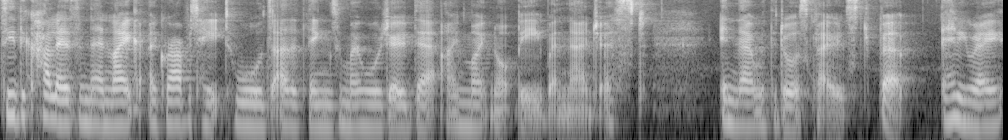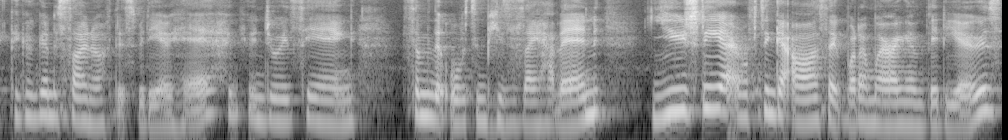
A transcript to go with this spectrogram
see the colours and then like I gravitate towards other things in my wardrobe that I might not be when they're just in there with the doors closed. But anyway, I think I'm going to sign off this video here. Hope you enjoyed seeing some of the autumn pieces I have in. Usually I often get asked like what I'm wearing in videos.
